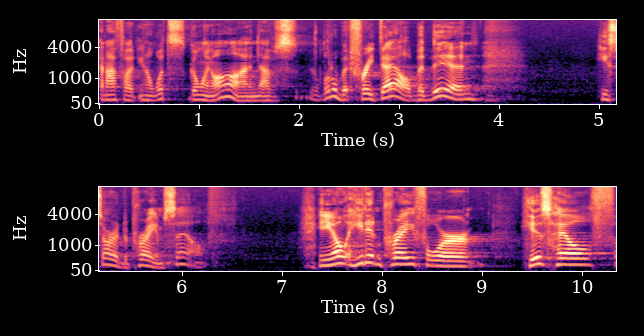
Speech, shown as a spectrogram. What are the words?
And I thought, you know, what's going on? I was a little bit freaked out. But then he started to pray himself. And you know, he didn't pray for his health,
